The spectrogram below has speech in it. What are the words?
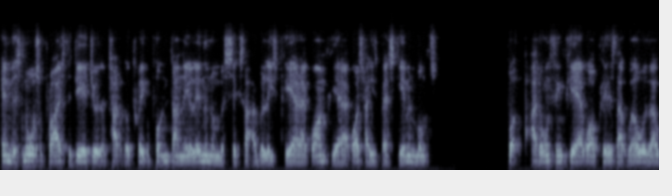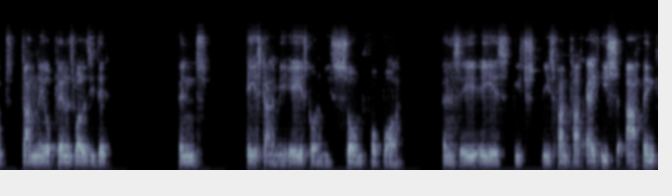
And there's no surprise today due to the tactical tweak of putting Dan Neil in the number six that I released Pierre Ekwah. Pierre Ekwah's had his best game in months. But I don't think Pierre Ekwah plays that well without Dan Neil playing as well as he did. And he's gonna be he is gonna be some footballer and he, he is he's he's fantastic. He's I think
